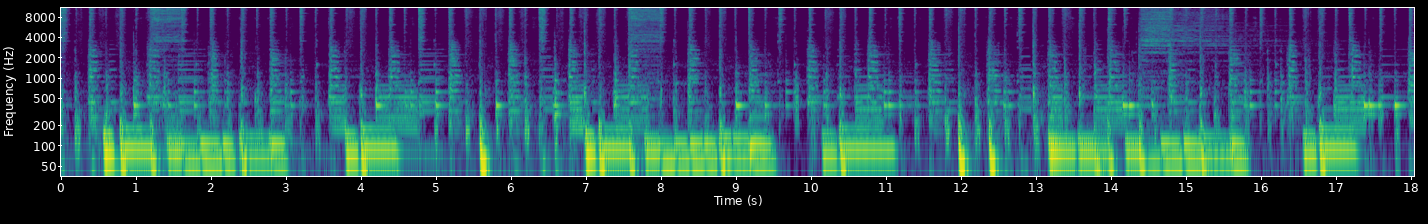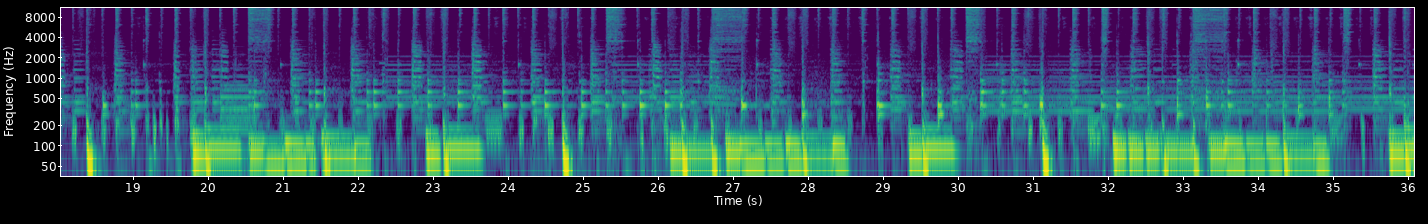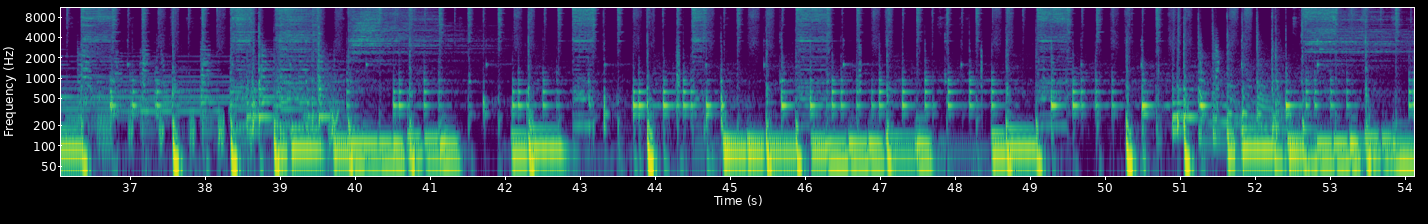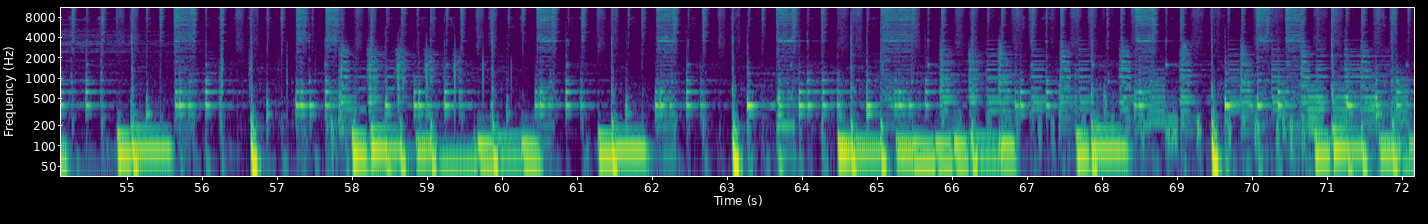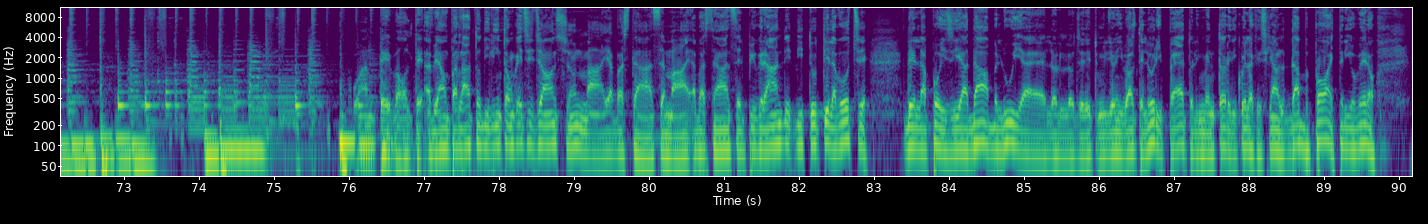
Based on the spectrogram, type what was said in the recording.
Parlato di Linton Casey Johnson? Mai abbastanza, mai abbastanza. Il più grande di tutti, la voce della poesia dub. Lui è, l'ho già detto milioni di volte, lo ripeto, l'inventore di quella che si chiama la dub poetry, ovvero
